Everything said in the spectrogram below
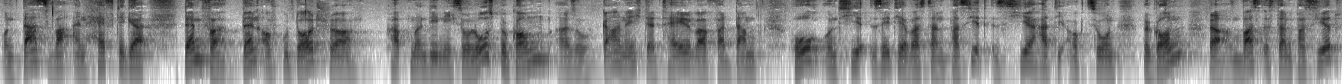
Und das war ein heftiger Dämpfer. Denn auf gut Deutsch, ja, hat man die nicht so losbekommen, also gar nicht. Der Tail war verdammt hoch und hier seht ihr, was dann passiert ist. Hier hat die Auktion begonnen. Ja, und was ist dann passiert?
